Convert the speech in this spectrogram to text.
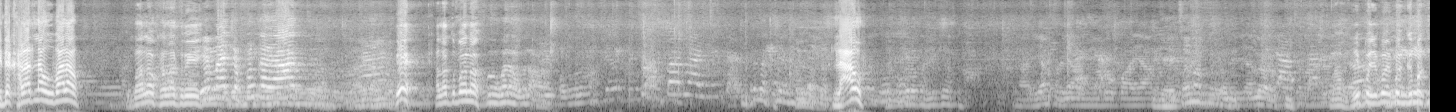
इथं खळातला उभा लाव. बालाव खालात रे. हे माझी चप्पल काय आत ए खाला तू बालाव लाव. बघ बघ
